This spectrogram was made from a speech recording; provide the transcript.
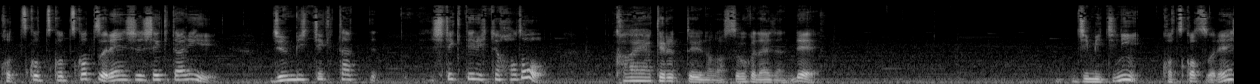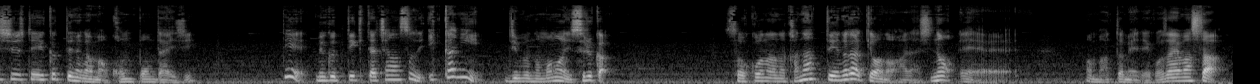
コツコツコツコツ練習してきたり準備してきたってしてきてる人ほど輝けるっていうのがすごく大事なんで地道にコツコツと練習していくっていうのがまあ根本大事。で巡ってきたチャンスをいかに自分のものにするか。そこなのかなっていうのが今日のお話の、えー、まとめでございました。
